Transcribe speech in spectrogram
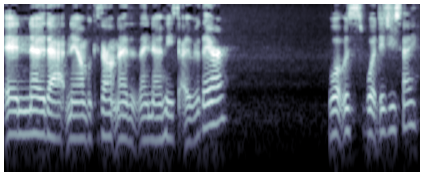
and know that now because I don't know that they know he's over there. What was what did you say?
